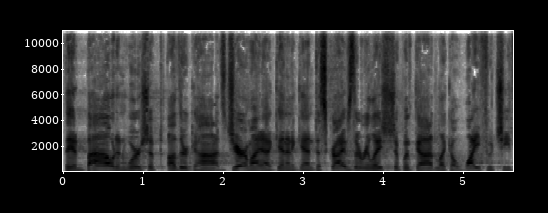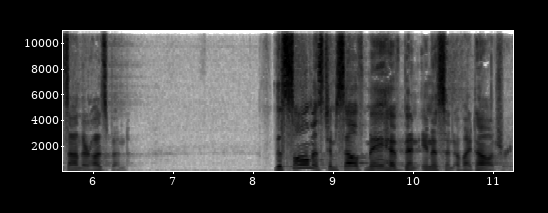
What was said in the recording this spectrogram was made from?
They had bowed and worshiped other gods. Jeremiah again and again describes their relationship with God like a wife who cheats on their husband. The psalmist himself may have been innocent of idolatry,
